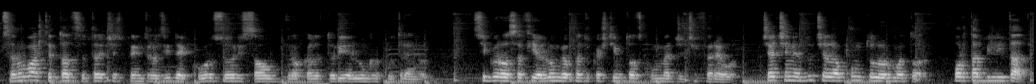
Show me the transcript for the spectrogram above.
să nu vă așteptați să treceți printr-o zi de cursuri sau vreo călătorie lungă cu trenul. Sigur o să fie lungă pentru că știm toți cum merge CFR-ul. Ceea ce ne duce la punctul următor. Portabilitate.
